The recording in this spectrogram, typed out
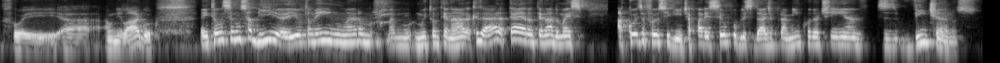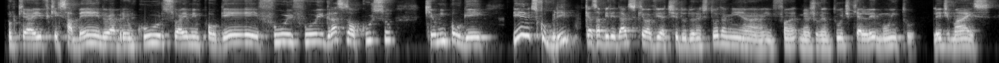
foi a, a Unilago, então você não sabia, e eu também não era muito antenado, quer dizer, era, até era antenado, mas a coisa foi o seguinte, apareceu publicidade para mim quando eu tinha 20 anos, porque aí fiquei sabendo, eu abri um curso, aí eu me empolguei, fui, fui, graças ao curso que eu me empolguei. E aí eu descobri que as habilidades que eu havia tido durante toda a minha, minha juventude, que é ler muito, ler demais,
